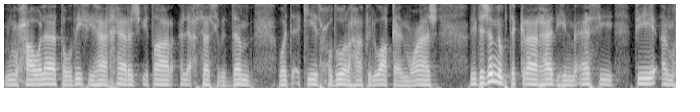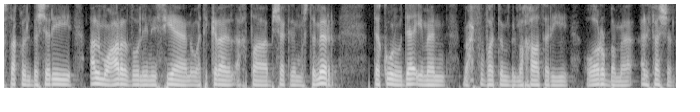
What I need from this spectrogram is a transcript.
من محاولات توظيفها خارج إطار الإحساس بالذنب وتأكيد حضورها في الواقع المعاش لتجنب تكرار هذه المآسي في المستقبل البشري المعرض للنسيان وتكرار الأخطاء بشكل مستمر تكون دائما محفوفة بالمخاطر وربما الفشل.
